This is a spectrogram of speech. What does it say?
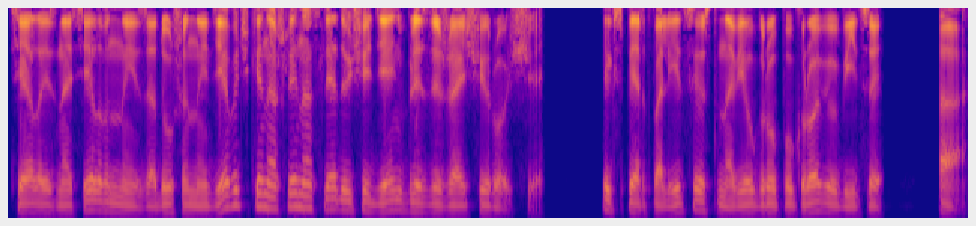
Тело изнасилованной и задушенной девочки нашли на следующий день в близлежащей роще. Эксперт полиции установил группу крови убийцы А.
